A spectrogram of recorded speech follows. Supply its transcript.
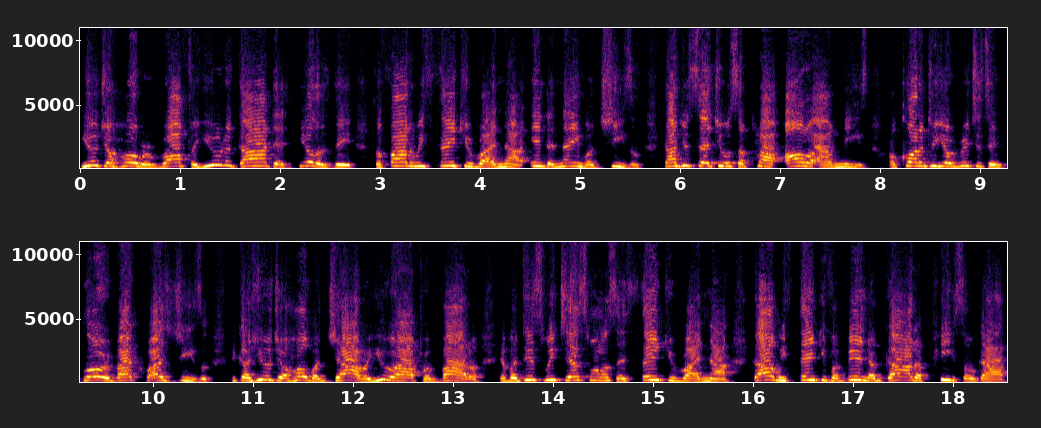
You're Jehovah Rapha. You're the God that heals thee. So, Father, we thank you right now in the name of Jesus. God, you said you will supply all of our needs according to your riches and glory by Christ Jesus, because you're Jehovah Jireh. You are our provider. And for this, we just want to say thank you right now. God, we thank you for being the God of peace, oh God. God.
